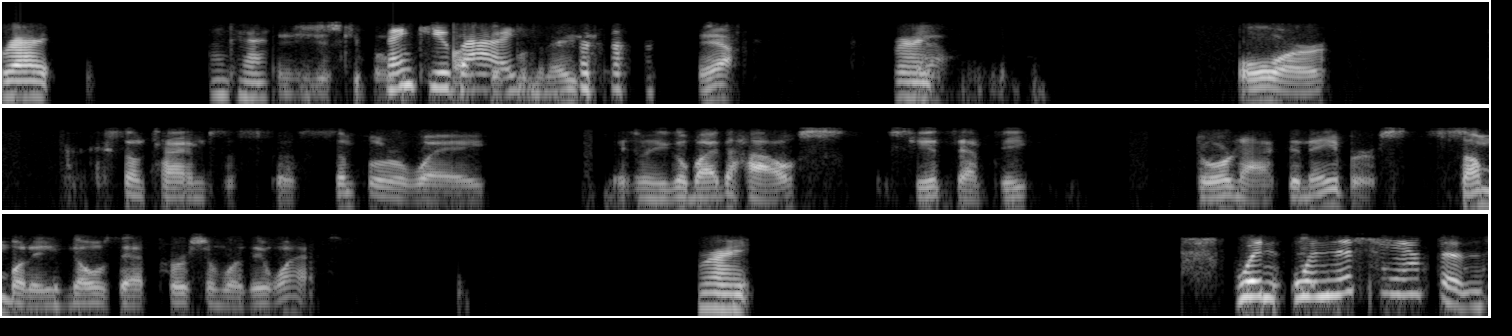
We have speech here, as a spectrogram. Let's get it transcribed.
Right. Okay. And you just keep. Thank you. Bye. yeah. Right. Yeah. Or sometimes a, a simpler way is when you go by the house, you see it's empty, door knock the neighbors. Somebody knows that person where they went. Right. When when this happens,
